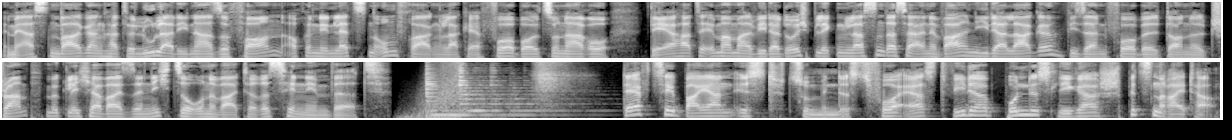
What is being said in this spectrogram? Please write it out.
Im ersten Wahlgang hatte Lula die Nase vorn, auch in den letzten Umfragen lag er vor Bolsonaro. Der hatte immer mal wieder durchblicken lassen, dass er eine Wahlniederlage, wie sein Vorbild Donald Trump, möglicherweise nicht so ohne weiteres hinnehmen wird. Der FC Bayern ist zumindest vorerst wieder Bundesliga-Spitzenreiter.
